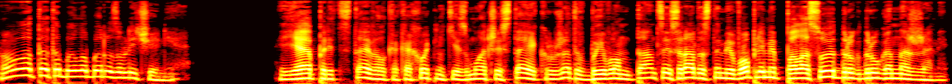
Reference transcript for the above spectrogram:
Вот это было бы развлечение. Я представил, как охотники из младшей стаи кружат в боевом танце и с радостными воплями полосуют друг друга ножами.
